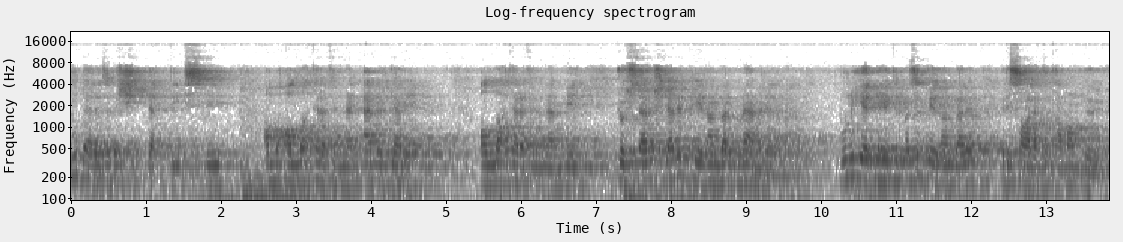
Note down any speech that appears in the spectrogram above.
Bu dərəcədə şiddətli, isti, amma Allah tərəfindən əmr gəlir, Allah tərəfindən bir göstəriş gəlir, Peyğəmbər bunu əmr eləməlidir. Bunu yerinə yetirməsə Peyğəmbərin risaləti tamam deyil.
